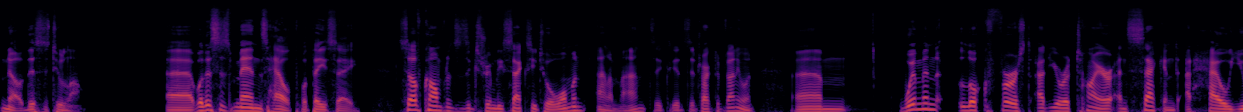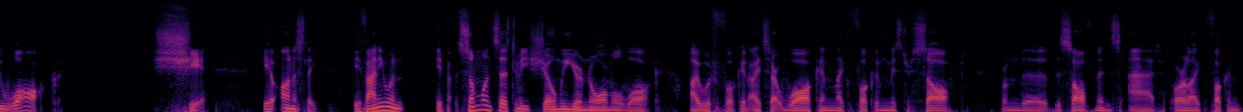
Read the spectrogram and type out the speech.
no, this is too long. Uh, well, this is men's health, what they say. Self confidence is extremely sexy to a woman and a man. It's, it's attractive to anyone. Um, women look first at your attire and second at how you walk. Shit. If, honestly, if anyone, if someone says to me, "Show me your normal walk," I would fucking, I'd start walking like fucking Mr. Soft from the the Soft Mints ad, or like fucking,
